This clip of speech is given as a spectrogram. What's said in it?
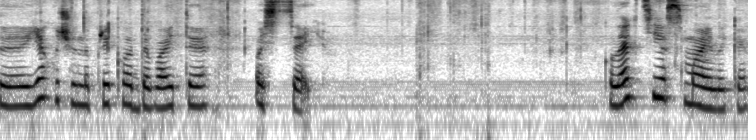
Е, Я хочу, наприклад, давайте ось цей. Колекція смайлики.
